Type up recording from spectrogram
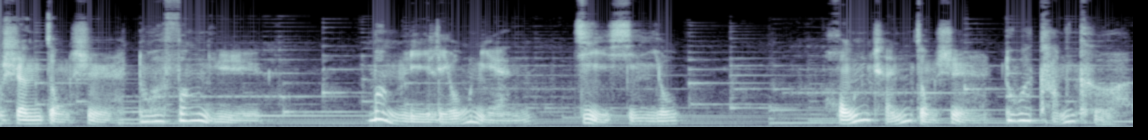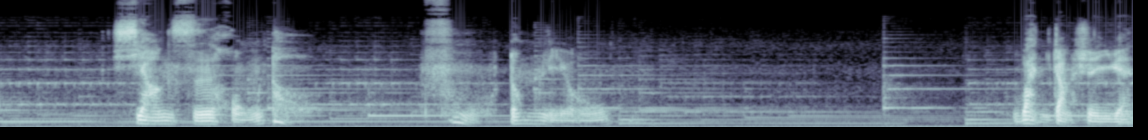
浮生总是多风雨，梦里流年寄心忧。红尘总是多坎坷。相思红豆付东流，万丈深渊，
